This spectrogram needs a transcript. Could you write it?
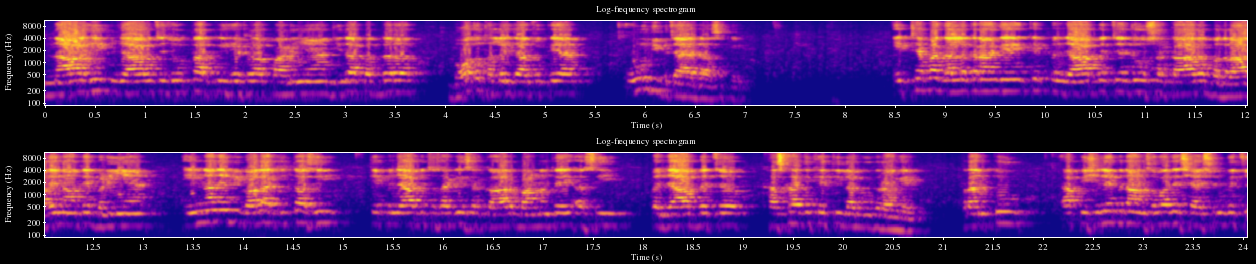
ਨਾਲ ਹੀ ਪੰਜਾਬ 'ਚ ਜੋ ਧਰਤੀ ਹੇਠਲਾ ਪਾਣੀ ਆ, ਜਿਹਦਾ ਪੱਧਰ ਬਹੁਤ ਥੱਲੇ ਜਾ ਚੁੱਕਿਆ। ਉਹਨੂੰ ਵੀ ਬਚਾਇਆ ਜਾ ਸਕੇ। ਇੱਥੇ ਆਪਾਂ ਗੱਲ ਕਰਾਂਗੇ ਕਿ ਪੰਜਾਬ ਵਿੱਚ ਜੋ ਸਰਕਾਰ ਬਦਲਾਅ ਦੇ ਨਾਂ ਤੇ ਬਣੀ ਹੈ, ਇਹਨਾਂ ਨੇ ਵੀ ਵਾਅਦਾ ਕੀਤਾ ਸੀ ਕਿ ਪੰਜਾਬ ਵਿੱਚ ਸਾਡੀ ਸਰਕਾਰ ਬਣਨ ਤੇ ਅਸੀਂ ਪੰਜਾਬ ਵਿੱਚ ਖਸਖਸ ਦੀ ਖੇਤੀ ਲਾਗੂ ਕਰਾਂਗੇ। ਪਰੰਤੂ ਆ ਪਿਛਲੇ ਵਿਧਾਨ ਸਭਾ ਦੇ ਸੈਸ਼ਨ ਵਿੱਚ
